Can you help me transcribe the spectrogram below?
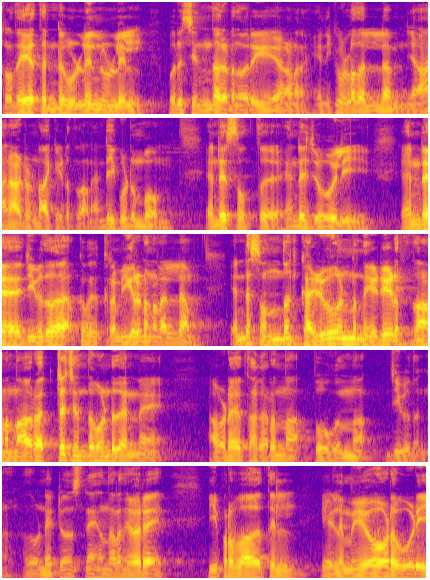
ഹൃദയത്തിന്റെ ഉള്ളിനുള്ളിൽ ഒരു ചിന്ത കടന്നു വരികയാണ്. എനിക്കുള്ളതെല്ലാം ഞാനായിട്ട് ഉണ്ടാക്കിയെടുത്തതാണ്. എന്റെ ഈ കുടുംബം എന്റെ സ്വത്ത് എന്റെ ജോലി എന്റെ ജീവിത ക്രമീകരണങ്ങളെല്ലാം എന്റെ സ്വന്തം കഴിവ് കൊണ്ട് നേടിയെടുത്തതാണെന്ന ആ ഒരൊറ്റ ചിന്ത കൊണ്ട് തന്നെ അവിടെ തകർന്ന പോകുന്ന ജീവിതങ്ങൾ. അതുകൊണ്ട് ഏറ്റവും സ്നേഹം നിറഞ്ഞവരെ ഈ പ്രഭാതത്തിൽ എളിമയോടുകൂടി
